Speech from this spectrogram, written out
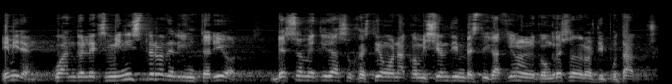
Y miren, cuando el exministro del Interior ve sometida a su gestión a una comisión de investigación en el Congreso de los Diputados,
